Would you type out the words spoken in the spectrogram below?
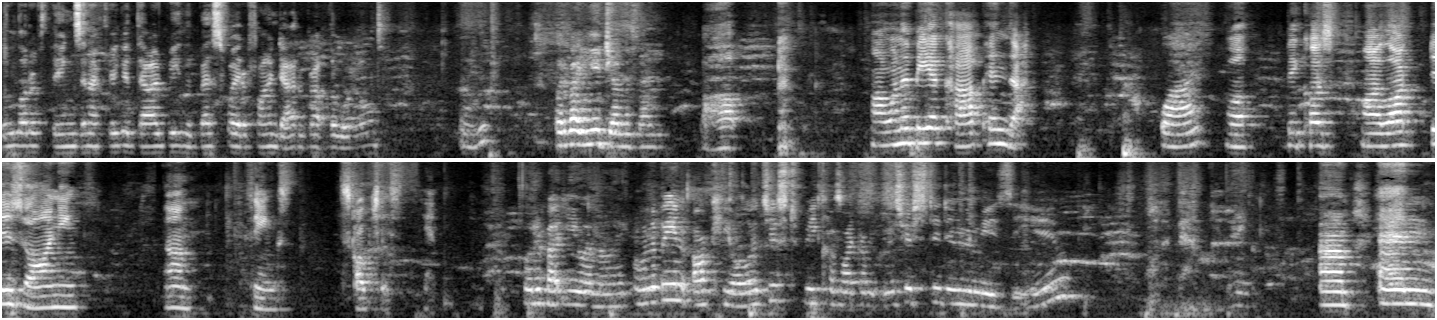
a lot of things, and I figured that would be the best way to find out about the world. What about you, Jonathan? Uh, I want to be a carpenter. Why? Well, because I like designing um, things, sculptures. Yeah. What about you, Emily? I want to be an archaeologist because like I'm interested in the museum. Um, and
